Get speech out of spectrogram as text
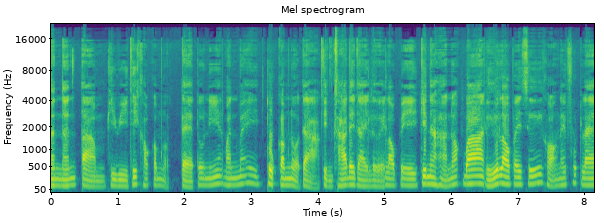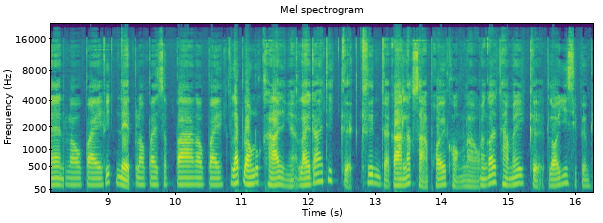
นั้นๆ ตาม PV ที่เขากำหนดแต่ตัวนี้มันไม่ถูกกำหนดจากสินค้าใด ๆ เลย เราไปกินอาหารนอกบ้าน หรือเราไปซื้อของในฟู้ดแลนด์ เราไปฟิตเนส เราไปสปา เราไปรับรองลูกค้าอย่างเงี้ย รายได้ที่เกิดขึ้นจากการรักษาพอยต์ของเรา มันก็จะทำให้เกิด 120 MP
